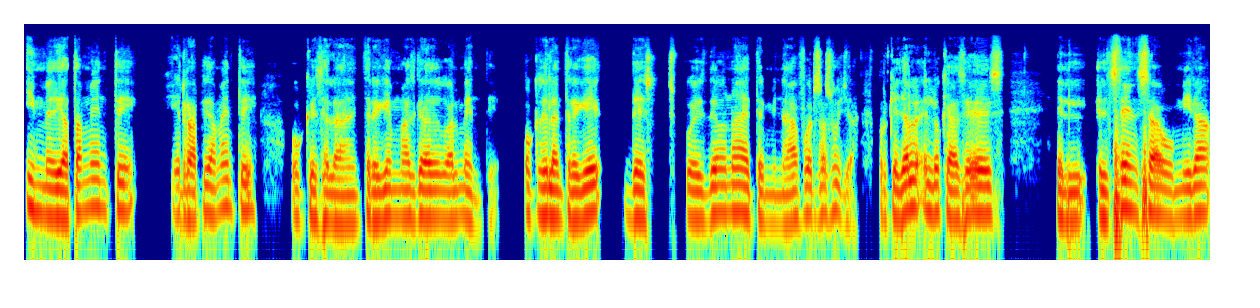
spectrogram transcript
inmediatamente y rápidamente o que se la entregue más gradualmente o que se la entregue después de una determinada fuerza suya, porque ella lo que hace es el, el sensa o mira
